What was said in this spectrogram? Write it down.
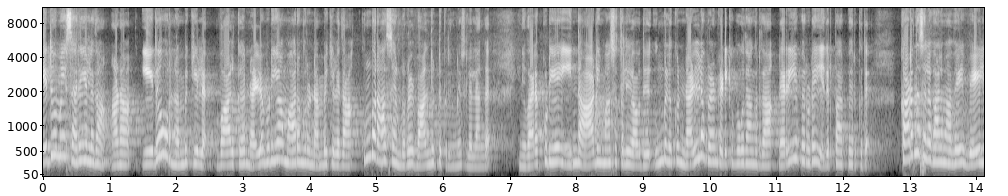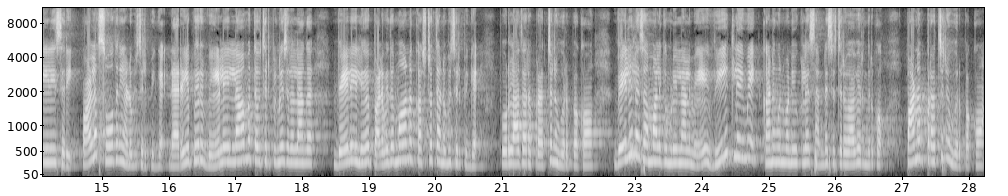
எதுவுமே சரியில்லை தான். ஆனால் ஏதோ ஒரு நம்பிக்கையில் வாழ்க்கை நல்லபடியாக மாறுங்கிற நம்பிக்கையில் தான் கும்பராசி அன்பர்கள் வாழ்ந்துட்டு இருக்கிறீங்கன்னு சொல்லலாங்க. இனி வரக்கூடிய இந்த ஆடி மாதத்துலையாவது உங்களுக்கு நல்ல பலன் கிடைக்க போகுதாங்கிறதா நிறைய பேருடைய எதிர்பார்ப்பு இருக்குது. கடந்த சில காலமாகவே வேலையிலே சரி பல சோதனை அனுபவிச்சிருப்பீங்க. நிறைய பேர் வேலை இல்லாமல் தவிச்சிருப்பீங்கன்னு சொல்லலாங்க. வேலையில் பலவிதமான கஷ்டத்தை அனுபவிச்சிருப்பீங்க. பொருளாதார பிரச்சனை ஒரு பக்கம் வெளியில் சமாளிக்க முடியலனாலுமே வீட்லேயுமே கணவன் மனைவிக்குள்ளே சண்டை சச்சரவாகவே இருந்திருக்கும். பண பிரச்சனை ஒரு பக்கம்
